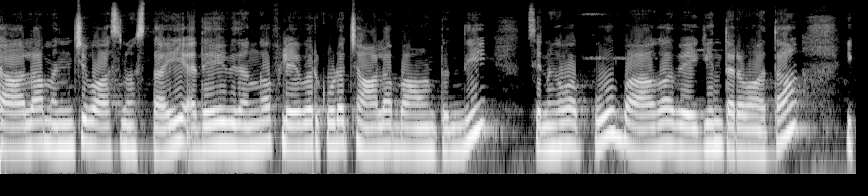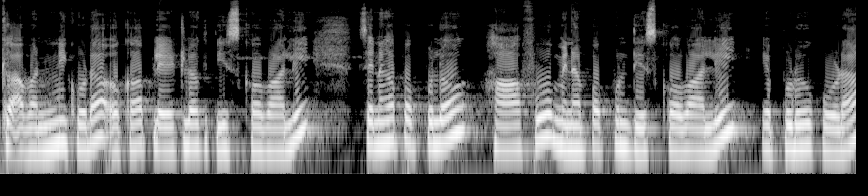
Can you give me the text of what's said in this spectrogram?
చాలా మంచి వాసన వస్తాయి. అదేవిధంగా ఫ్లేవర్ కూడా చాలా బాగుంటుంది. శనగపప్పు బాగా వేగిన తర్వాత ఇక అవన్నీ కూడా ఒక ప్లేట్లోకి తీసుకోవాలి. శనగపప్పులో హాఫ్ మినపప్పును తీసుకోవాలి. ఎప్పుడూ కూడా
